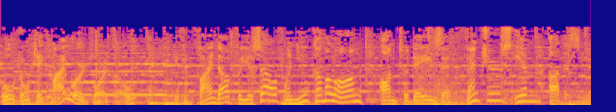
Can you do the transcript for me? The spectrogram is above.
Oh, don't take my word for it, though. You can find out for yourself when you come along on today's Adventures in Odyssey.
